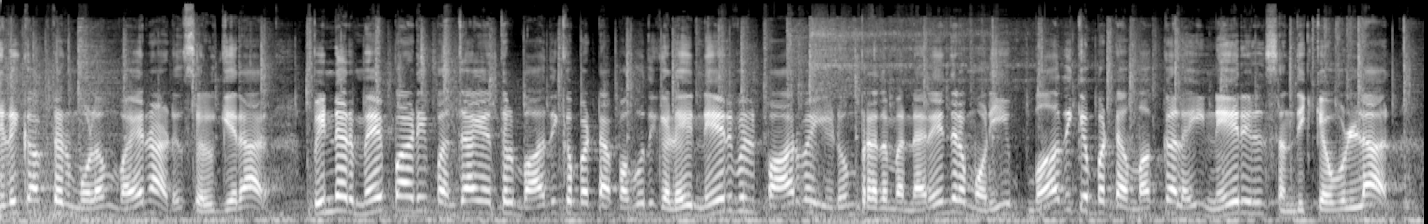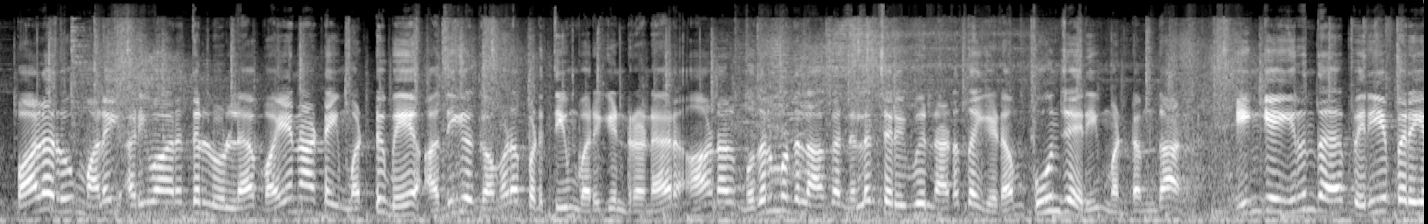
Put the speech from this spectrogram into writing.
ஹெலிகாப்டர் மூலம் வயநாடு செல்கிறார். பின்னர் மேப்பாடி பஞ்சாயத்தில் பாதிக்கப்பட்ட பகுதிகளை நேர்வில் பார்வையிடும் பிரதமர் நரேந்திர மோடி பாதிக்கப்பட்ட மக்களை நேரில் சந்திக்க உள்ளார். பலரும் மலை அடிவாரத்தில் உள்ள வயநாட்டை மட்டுமே அதிக கவனப்படுத்தியும் வருகின்றனர். ஆனால் முதன் முதலாக நிலச்சரிவு நடந்த இடம் பூஞ்சேரி மட்டம்தான். இங்கே இருந்த பெரிய பெரிய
